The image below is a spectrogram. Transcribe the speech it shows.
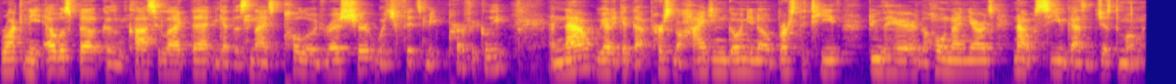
rocking the Elvis belt because I'm classy like that and got this nice polo dress shirt which fits me perfectly. And now we got to get that personal hygiene going you know brush the teeth do the hair the whole nine yards and I will see you guys in just a moment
